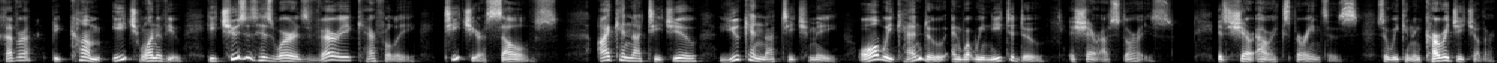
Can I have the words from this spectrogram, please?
Chevra, become each one of you. He chooses his words very carefully. Teach yourselves. I cannot teach you. You cannot teach me. All we can do and what we need to do is share our stories, is share our experiences, so we can encourage each other,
